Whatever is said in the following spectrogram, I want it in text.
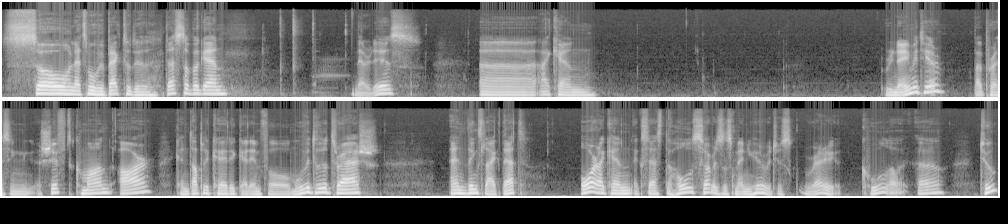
So let's move it back to the desktop again. There it is. Uh, I can rename it here by pressing Shift Command R. Can duplicate it, get info, move it to the trash, and things like that. Or I can access the whole services menu here, which is very cool uh, too.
